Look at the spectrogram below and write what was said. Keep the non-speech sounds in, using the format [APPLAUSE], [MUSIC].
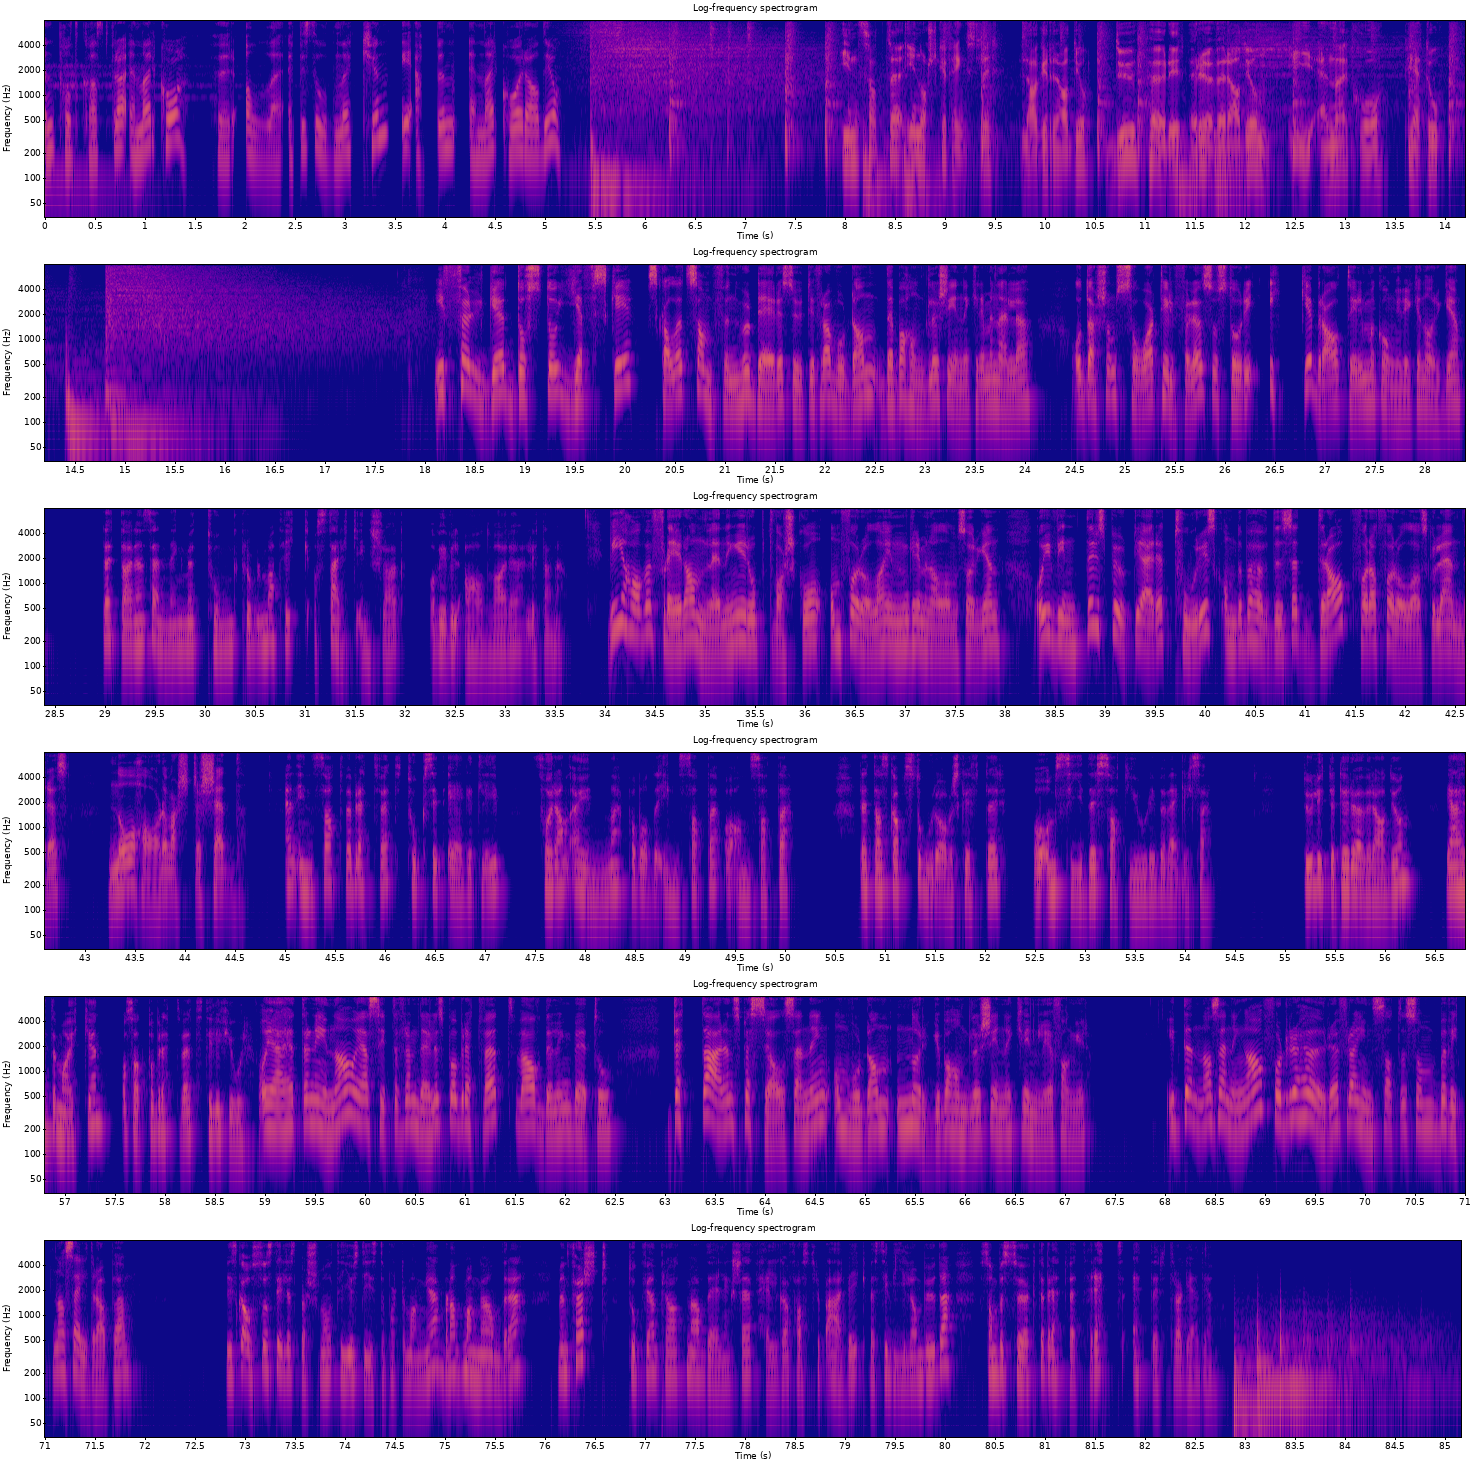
en podkast fra NRK. Hør alle episodene kun i appen NRK Radio. Innsatte i norske fengsler lager radio. Du hører Røverradioen i NRK P2. Ifølge Dostojevskij skal et samfunn vurderes ut ifra hvordan det behandler sine kriminelle, og dersom så er tilfellet, så står det ikke bra til med kongeriket Norge. Dette er en sending med tung problematikk og sterke innslag, og vi vil advare lytterne. Vi har ved flere anledninger ropt varsko om forholda innen kriminalomsorgen, og i vinter spurte jeg retorisk om det behøvdes et drap for at forholda skulle endres. Nå har det verste skjedd. En innsatt ved Bredtvet tok sitt eget liv foran øynene på både innsatte og ansatte. Dette har skapt store overskrifter, og omsider satt hjul i bevegelse. Du lytter til Røverradioen. Jeg heter Maiken og satt på Bredtvet til i fjor. Og jeg heter Nina, og jeg sitter fremdeles på Bredtvet ved avdeling B2. Dette er en spesialsending om hvordan Norge behandler sine kvinnelige fanger. I denne sendinga får dere høre fra innsatte som bevitna selvdrapet. Vi skal også stille spørsmål til Justisdepartementet, blant mange andre, men først tok vi en prat med avdelingssjef Helga Fastrup Ervik ved Sivilombudet, som besøkte Bredtvet rett etter tragedien.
